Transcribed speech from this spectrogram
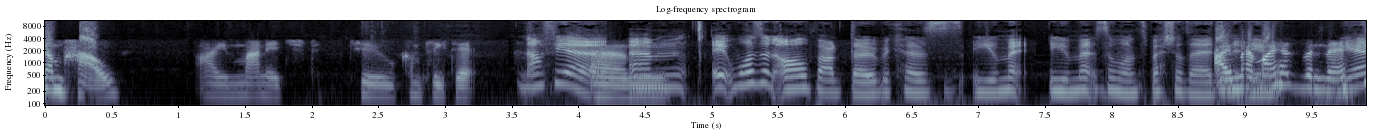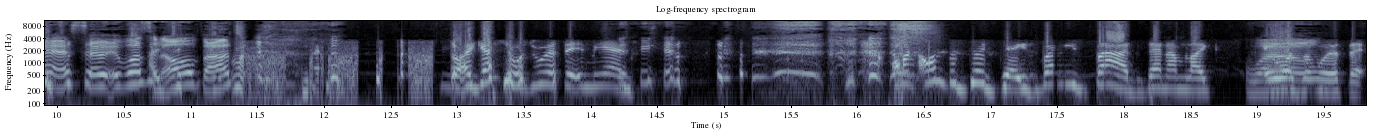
somehow I managed to complete it. Nafia, um, Um, it wasn't all bad though because you met you met someone special there. I met you? my husband there. Yeah, so it wasn't all bad. so I guess it was worth it in the end. on, on the good days, when he's bad, then I'm like, Wow. it wasn't worth it.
